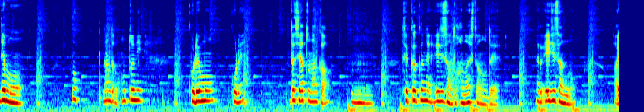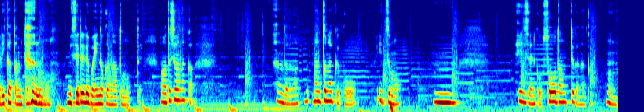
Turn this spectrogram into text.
でも、ま、なんだろう本当にこれもこれ？私あとなんかうんせっかくねエイジさんと話したのでなんかエイジさんのあり方みたいなのも 見せれればいいのかなと思って、まあ、私はなんかなんだろうななんとなくこういつもうんエイジさんにこう相談っていうかなんか、うん、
